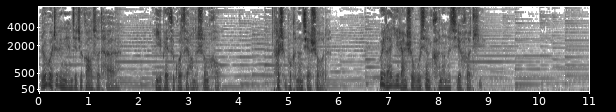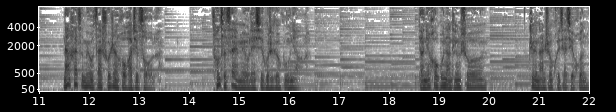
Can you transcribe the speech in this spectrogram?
如果这个年纪就告诉他。”一辈子过怎样的生活，他是不可能接受的。未来依然是无限可能的集合体。男孩子没有再说任何话就走了，从此再也没有联系过这个姑娘了。两年后，姑娘听说这个男生回家结婚了。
